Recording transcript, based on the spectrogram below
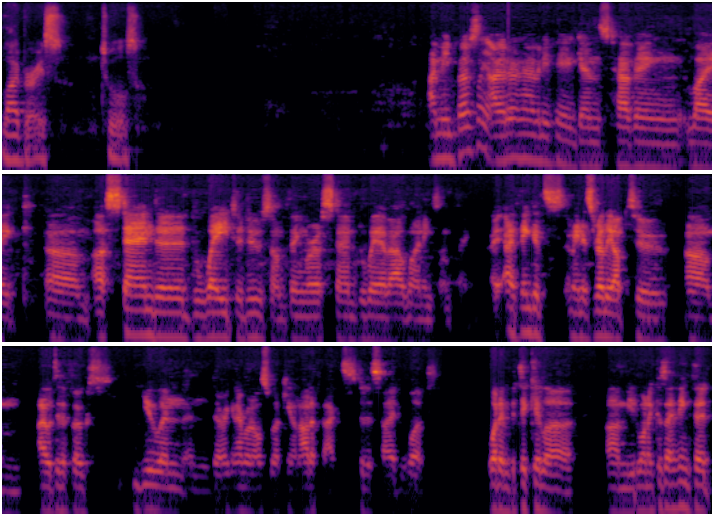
Libraries, tools. I mean, personally, I don't have anything against having like um, a standard way to do something or a standard way of outlining something. I, I think it's, I mean, it's really up to, um, I would say the folks, you and, and Derek and everyone else working on artifacts to decide what, what in particular um, you'd want to, because I think that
